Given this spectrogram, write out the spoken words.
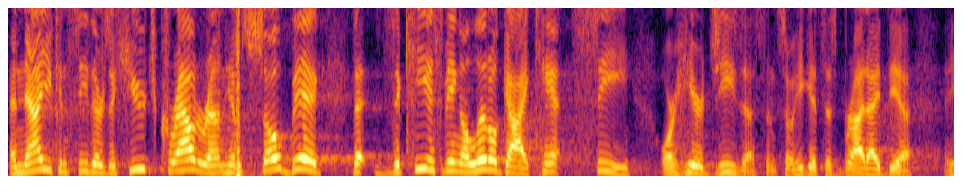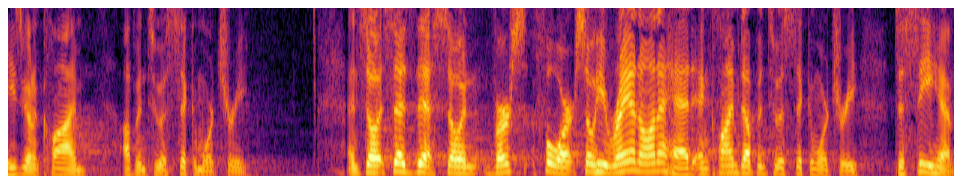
And now you can see there's a huge crowd around him, so big that Zacchaeus, being a little guy, can't see or hear Jesus. And so he gets this bright idea that he's going to climb up into a sycamore tree. And so it says this. So in verse 4, so he ran on ahead and climbed up into a sycamore tree to see him,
